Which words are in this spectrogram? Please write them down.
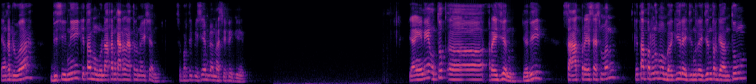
yang kedua di sini kita menggunakan current attenuation seperti PCM dan ACVG. Yang ini untuk uh, region. Jadi saat pre-assessment kita perlu membagi region-region tergantung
